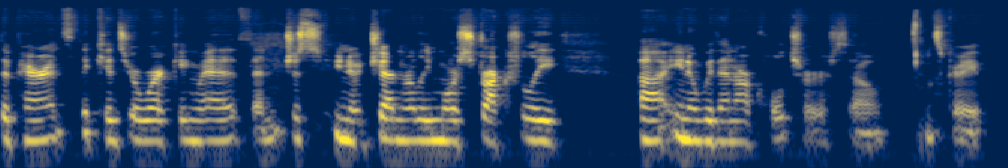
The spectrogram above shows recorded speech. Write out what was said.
the parents the kids you're working with and just you know generally more structurally uh, you know within our culture so it's great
